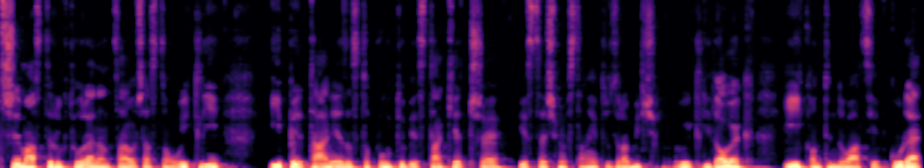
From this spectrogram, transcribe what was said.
trzyma strukturę nam cały czas tą weekly. I pytanie ze 100 punktów jest takie, czy jesteśmy w stanie tu zrobić weekly dołek i kontynuację w górę.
